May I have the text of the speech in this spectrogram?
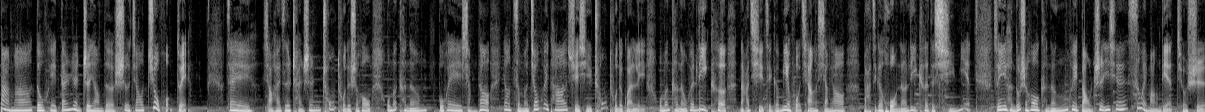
爸妈都会担任这样的社交救火队，在小孩子产生冲突的时候，我们可能不会想到要怎么教会他学习冲突的管理。我们可能会立刻拿起这个灭火枪，想要把这个火呢立刻的熄灭。所以很多时候可能会导致一些思维盲点，就是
